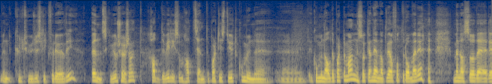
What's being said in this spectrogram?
Men kulturhus slik for øvrig ønsker vi jo sjølsagt. Hadde vi liksom hatt Senterparti-styrt kommune, eh, kommunaldepartement, så kan det hende at vi har fått råd med det. Men altså, det er,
